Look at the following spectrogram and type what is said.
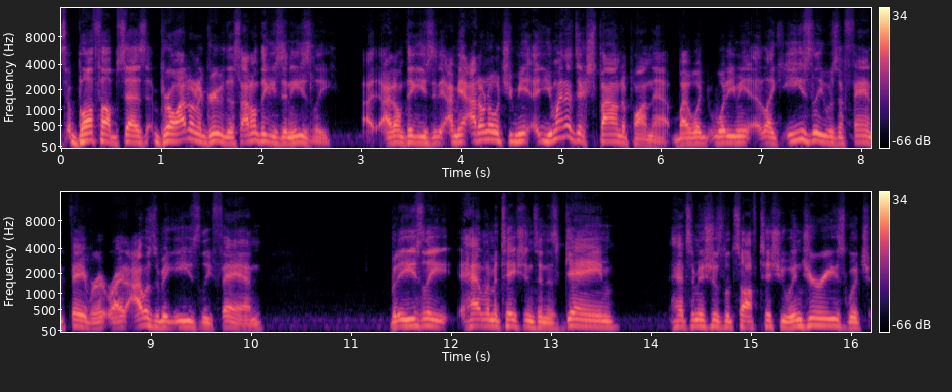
so Buff Hub says, Bro, I don't agree with this. I don't think he's an Easley. I, I don't think he's, an, I mean, I don't know what you mean. You might have to expound upon that. By what, what do you mean? Like, Easley was a fan favorite, right? I was a big Easley fan, but Easley had limitations in his game, had some issues with soft tissue injuries, which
